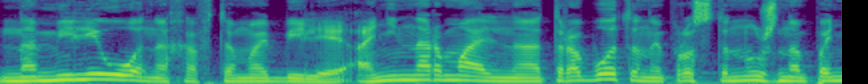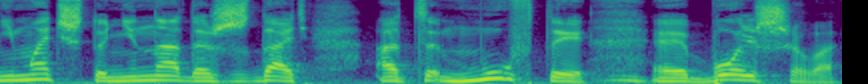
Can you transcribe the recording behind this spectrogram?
на миллионах автомобилей. Они нормально отработаны, просто нужно понимать, что не надо ждать от муфты э, большего.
